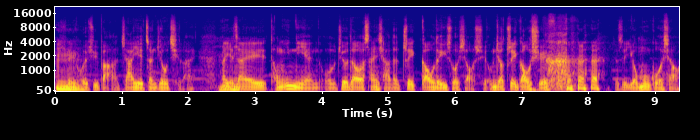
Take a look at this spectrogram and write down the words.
嗯，所以回去把家业拯救起来。嗯、那也在同一年，我就到三峡的最高的一所小学，我们叫最高学府，就是有木国小，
